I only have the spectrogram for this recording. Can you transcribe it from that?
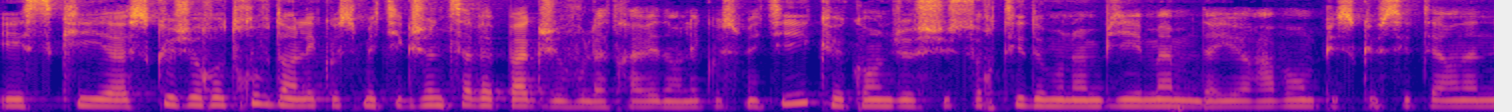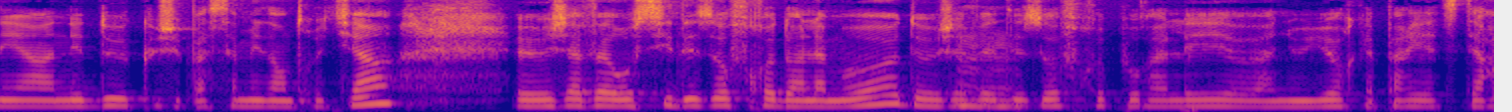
Et ce qui, euh, ce que je retrouve dans les cosmétiques, je ne savais pas que je voulais travailler dans les cosmétiques. Quand je suis sortie de mon MBA, même d'ailleurs avant, puisque c'était en année 1, année 2 que j'ai passé mes entretiens, euh, j'avais aussi des offres dans la mode, j'avais mhm. des offres pour aller euh, à New York, à Paris, etc.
